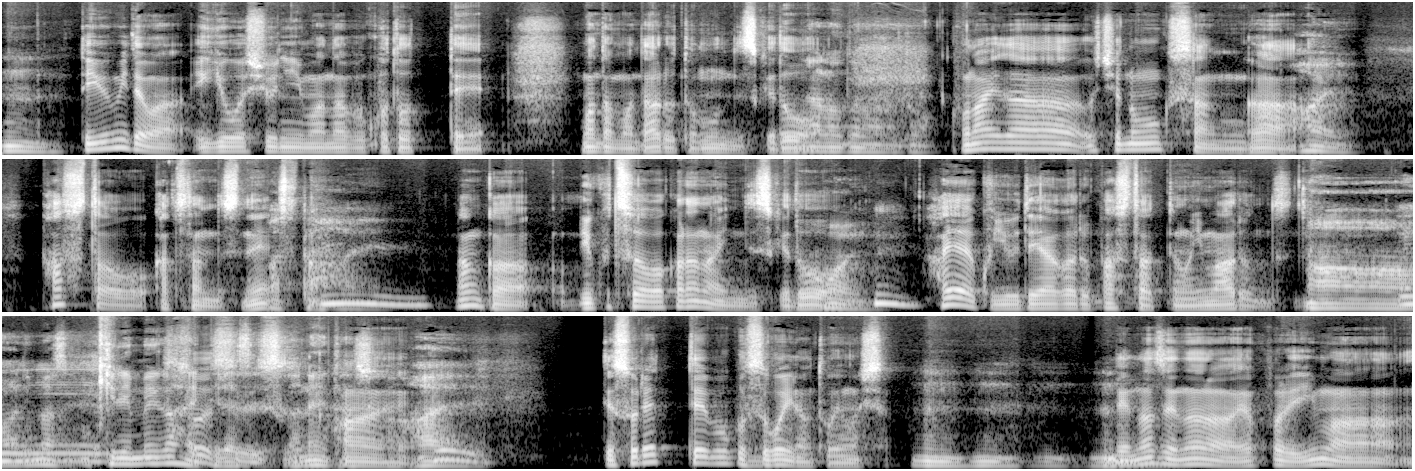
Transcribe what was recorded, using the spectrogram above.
うんっていう意味では異業種に学ぶことってまだまだあると思うんですけどなるほどなるほど。この間うちの奥さんがはい。パスタを買ってたんですねパスタ。はい。なんか理屈はわからないんですけど、はいうん早く茹で上がるパスタってのが今あるんですねああ、ありますね。切れ目が入ってるやつですかね。確かに。はい。でそれって僕すごいなと思いました。でなぜならやっぱり今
